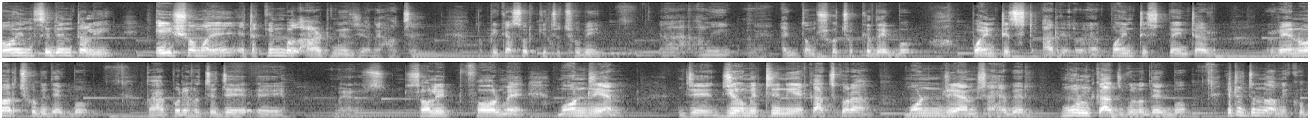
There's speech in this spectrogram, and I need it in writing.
কোইন্সিডেন্টালি এই সময়ে এটা কিম্বল আর্ট মিউজিয়ামে হচ্ছে। তো পিকাসোর কিছু ছবি আমি একদম সচক্ষে দেখব। পয়েন্টিস্ট আর পয়েন্টিস্ট পেইন্টার রেনোয়ার ছবি দেখব। তারপরে হচ্ছে যে সলিড ফর্মে মন্ড্রিয়ান যে জিওমেট্রি নিয়ে কাজ করা মন্ড্রিয়ান সাহেবের মূল কাজগুলো দেখব। এটার জন্য আমি খুব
